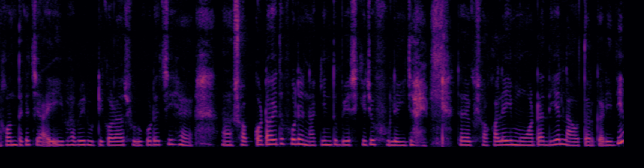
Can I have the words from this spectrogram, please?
এখন থেকে চাই এইভাবেই রুটি করা শুরু করেছি হ্যাঁ। সব কটা হয়তো ফোলে না, কিন্তু বেশ কিছু ফুলেই যায়। যাই হোক সকালে এই মোয়াটা দিয়ে, লাউ তরকারি দিয়ে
